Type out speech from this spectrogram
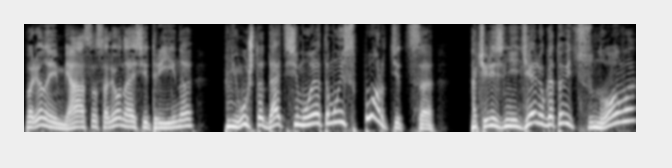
вареное мясо, соленая осетрина — Неужто дать всему этому испортиться, а через неделю готовить снова?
